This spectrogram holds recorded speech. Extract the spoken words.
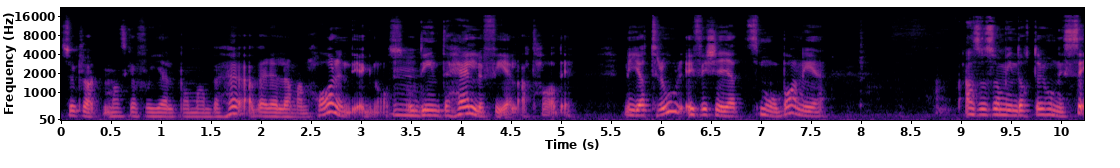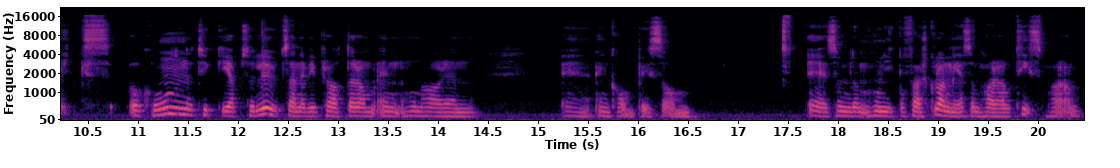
såklart man ska få hjälp om man behöver eller om man har en diagnos. Och det är inte heller fel att ha det. Men jag tror i och för sig att småbarn är Alltså som min dotter hon är sex och hon tycker ju absolut så här, när vi pratar om en, hon har en, en kompis som, eh, som de, hon gick på förskolan med som har autism har han.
